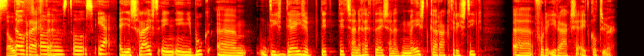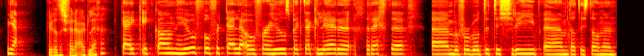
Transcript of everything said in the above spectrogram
Stoofgerechten. Stoofgerechten. Ja, En je schrijft in, in je boek, ehm, die, deze, dit, dit zijn de gerechten, deze zijn het meest karakteristiek eh, voor de Iraakse eetcultuur. ja. Kun je dat eens verder uitleggen? Kijk, ik kan heel veel vertellen over heel spectaculaire gerechten. Ehm, bijvoorbeeld de teshrib. ehm, dat is dan een.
